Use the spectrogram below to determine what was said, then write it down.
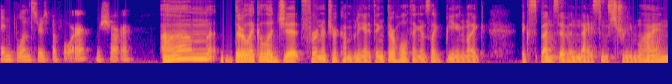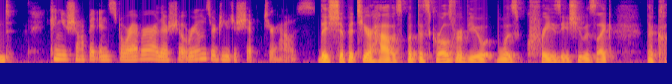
influencers before? I'm sure. Um, they're like a legit furniture company. I think their whole thing is like being like expensive and nice and streamlined. Can you shop it in store ever? Are there showrooms or do you just ship it to your house? They ship it to your house, but this girl's review was crazy. She was like, the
